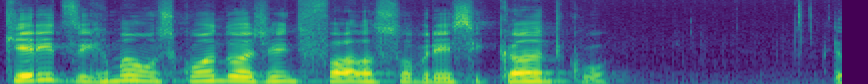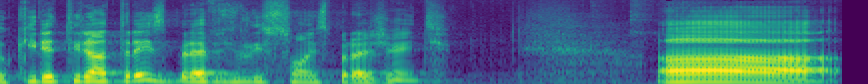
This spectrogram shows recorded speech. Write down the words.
Queridos irmãos, quando a gente fala sobre esse cântico, eu queria tirar três breves lições para a gente. Ah,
